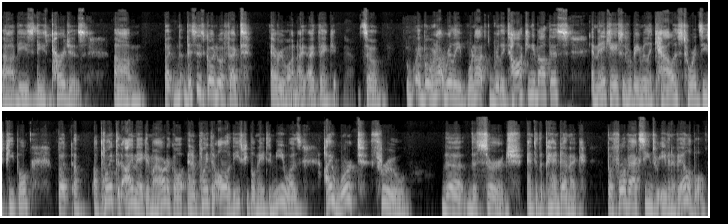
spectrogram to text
uh, these these purges. Um, but this is going to affect everyone, I, I think. Yeah. So but we're not really we're not really talking about this. In many cases, we're being really callous towards these people. But a, a point that I make in my article, and a point that all of these people made to me was, I worked through the the surge and to the pandemic before vaccines were even available.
